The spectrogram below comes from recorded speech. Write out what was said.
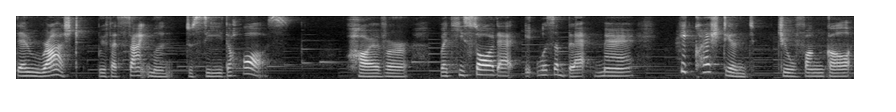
then rushed with excitement to see the horse. However, when he saw that it was a black mare, he questioned Jiu Gao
